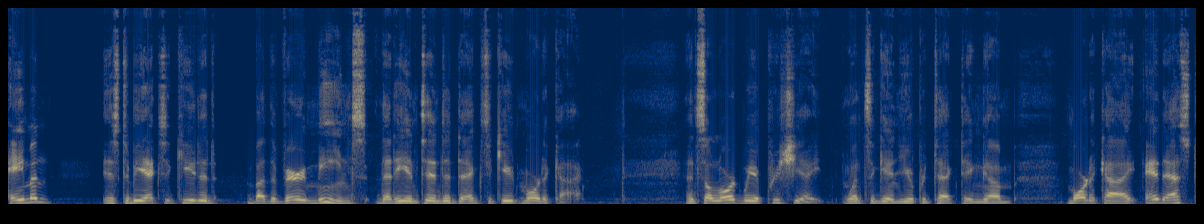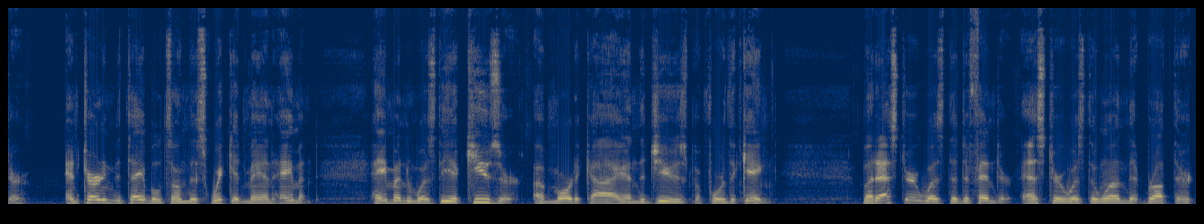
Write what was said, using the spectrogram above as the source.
Haman is to be executed by the very means that he intended to execute Mordecai. And so, Lord, we appreciate once again you protecting um, Mordecai and Esther and turning the tables on this wicked man Haman. Haman was the accuser of Mordecai and the Jews before the king. But Esther was the defender. Esther was the one that brought their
